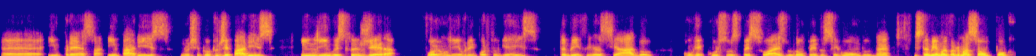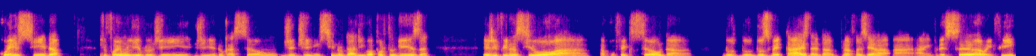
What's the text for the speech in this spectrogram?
é, impressa em Paris, no Instituto de Paris, em língua estrangeira, foi um livro em português, também financiado com recursos pessoais do Dom Pedro II. Né? Isso também é uma informação pouco conhecida, que foi um livro de, de educação, de, de ensino da língua portuguesa. Ele financiou a, a confecção da, do, do, dos metais, né, para fazer a, a, a, impressão, enfim.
